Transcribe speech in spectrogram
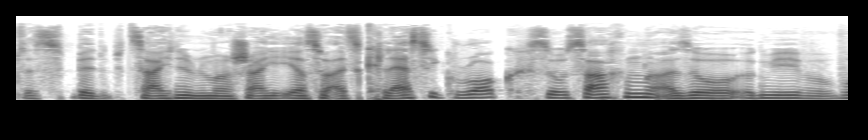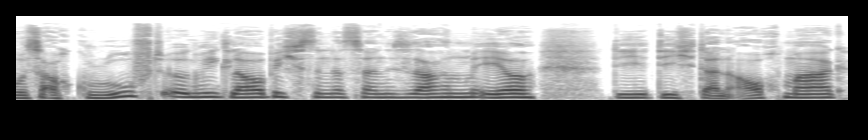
das bezeichnet man wahrscheinlich eher so als Classic Rock, so Sachen, also irgendwie, wo es auch grooved irgendwie, glaube ich, sind das dann die Sachen eher, die, die ich dann auch mag.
